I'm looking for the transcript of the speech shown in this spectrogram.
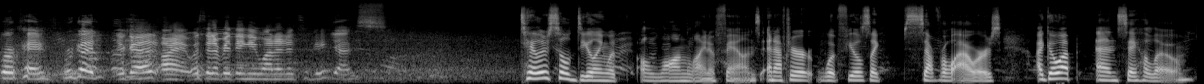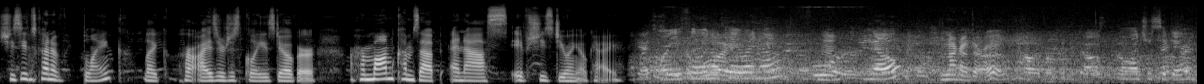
We're okay. We're good. You're good. All right. Was it everything you wanted it to be? Yes. Taylor's still dealing with a long line of fans, and after what feels like several hours, I go up and say hello. She seems kind of blank, like her eyes are just glazed over. Her mom comes up and asks if she's doing okay. Are you feeling okay right now? No. No? I'm not gonna throw up. Why don't you sit down?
